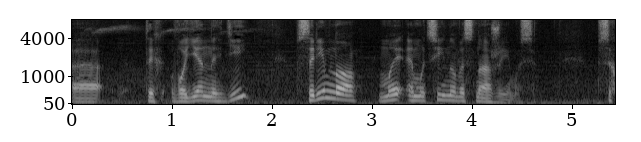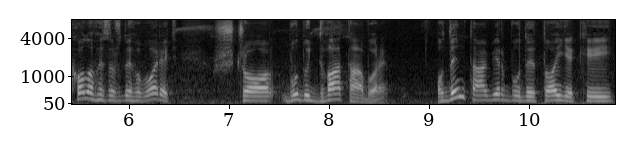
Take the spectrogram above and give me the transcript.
е, тих воєнних дій, все рівно ми емоційно виснажуємося. Психологи завжди говорять, що будуть два табори. Один табір буде той, який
